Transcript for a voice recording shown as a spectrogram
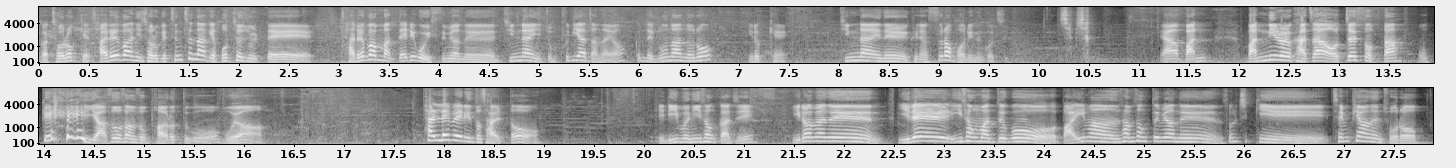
그러니까 저렇게 자르반이 저렇게 튼튼하게 버텨줄 때 자르반만 때리고 있으면은 뒷라인이 좀 free하잖아요? 근데 루난으로 이렇게 뒷라인을 그냥 쓸어버리는 거지. 샥샥. 야 만, 만리를 가자. 어쩔 수 없다. 오케이. 야스오 선수 바로 뜨고. 뭐야? 8레벨이 더 잘떠. 리븐 2성까지. 이러면은 이렐 2성만 뜨고 마이만 3성 뜨면은 솔직히 챔피언은 졸업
